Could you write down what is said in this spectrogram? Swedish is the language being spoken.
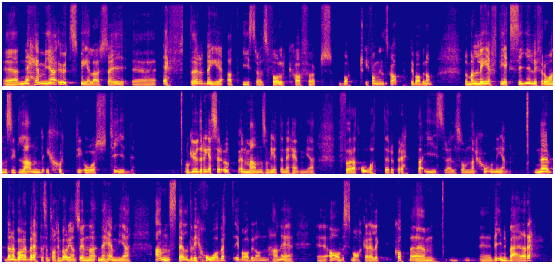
Eh, Nehemja utspelar sig eh, efter det att Israels folk har förts bort i fångenskap till Babylon. De har levt i exil ifrån sitt land i 70 års tid. Och Gud reser upp en man som heter Nehemja för att återupprätta Israel som nation igen. När den här berättelsen tar sin början så är Nehemja anställd vid hovet i Babylon. Han är eh, avsmakare eller kop, ehm, eh, vinbärare,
